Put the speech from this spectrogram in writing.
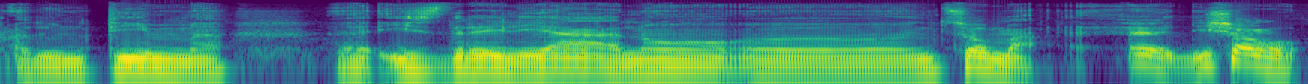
ad un team eh, israeliano, insomma, diciamo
